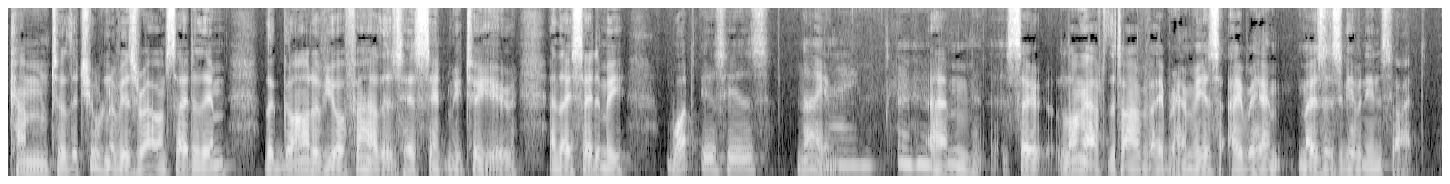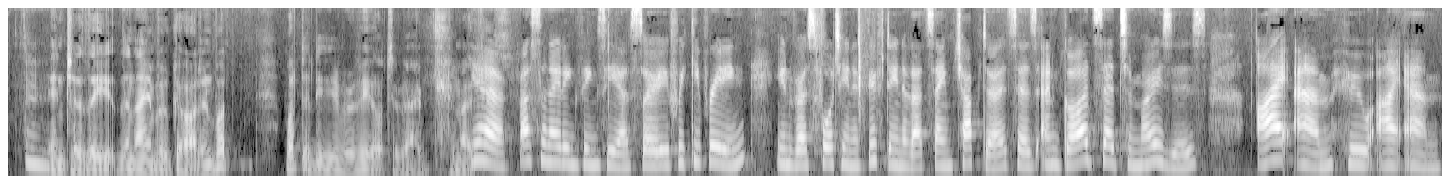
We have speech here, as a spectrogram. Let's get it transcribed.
come to the children of Israel and say to them, The God of your fathers has sent me to you. And they say to me, What is his name? Name. Um, so long after the time of Abraham, here's Abraham. Moses is given insight into the, the name of God, and what what did he reveal to, uh, to Moses? Yeah, fascinating things here. So if we keep reading in verse 14 and 15 of that same chapter, it says, And God said to Moses, I am who I am.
